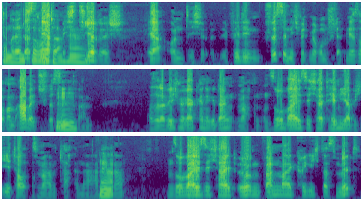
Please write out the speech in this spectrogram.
dann rennst du runter. Das nervt mich ja. tierisch. Ja, und ich, ich, will den Schlüssel nicht mit mir rumschleppen. Der ist auch am Arbeitsschlüssel mhm. dran. Also da will ich mir gar keine Gedanken machen. Und so weiß ich halt, Handy habe ich eh tausendmal am Tag in der Hand. Ja. Ne? Und so weiß ich halt, irgendwann mal kriege ich das mit.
